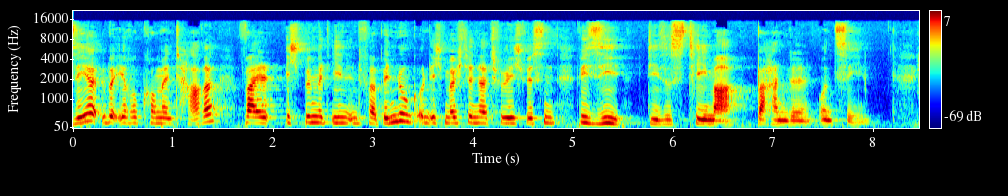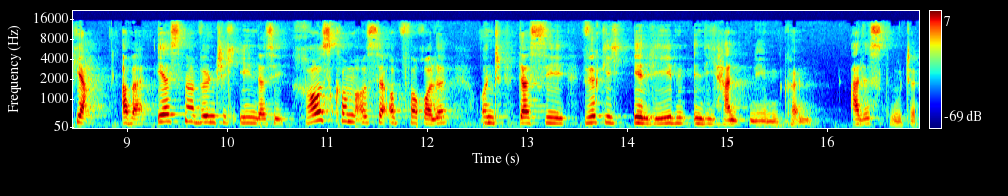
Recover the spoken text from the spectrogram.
sehr über Ihre Kommentare, weil ich bin mit Ihnen in Verbindung und ich möchte natürlich wissen, wie Sie dieses Thema behandeln und sehen. Ja, aber erstmal wünsche ich Ihnen, dass Sie rauskommen aus der Opferrolle und dass Sie wirklich Ihr Leben in die Hand nehmen können. Alles Gute.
